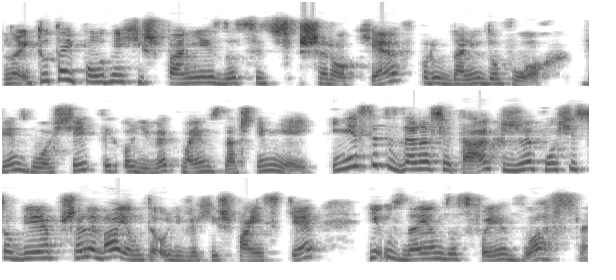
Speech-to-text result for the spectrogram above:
No i tutaj południe Hiszpanii jest dosyć szerokie w porównaniu do Włoch, więc Włosi tych oliwek mają znacznie mniej. I niestety zdarza się tak, że Włosi sobie przelewają te oliwy hiszpańskie i uznają za swoje własne.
